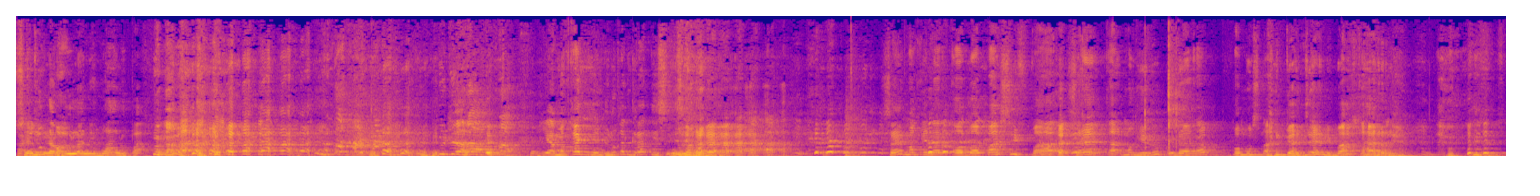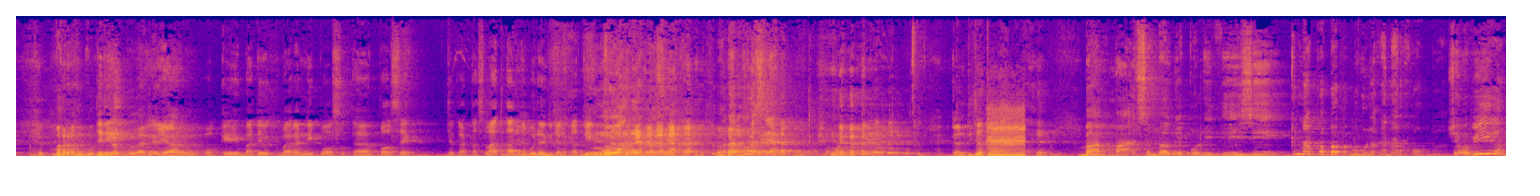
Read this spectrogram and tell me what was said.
Pak, Saya lupa. bulan yang lalu, Pak. Udah lama. Ya makanya dulu kan gratis. Saya makin narkoba pasif pak. Saya tak menghirup udara pemusnahan ganja yang dibakar. barang bukti. Jadi bulan yang ya, lalu. Oke, berarti kemarin di Pols- eh, Polsek Jakarta Selatan, kemudian di Jakarta Timur. Terus ya. Ganti jadwal. Bapak sebagai politisi, kenapa Bapak menggunakan narkoba? Siapa bilang?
